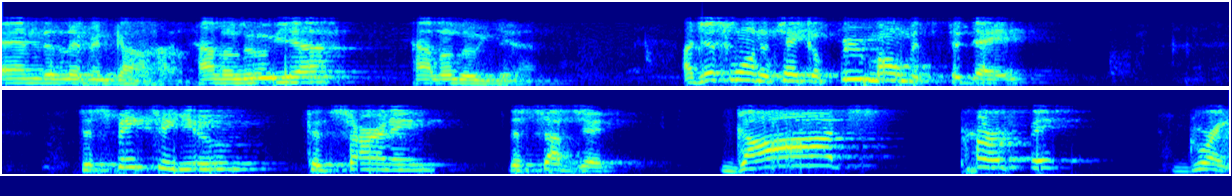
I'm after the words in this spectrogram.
and the living God. Hallelujah. Hallelujah. I just want to take a few moments today to speak to you concerning the subject God's perfect grace.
